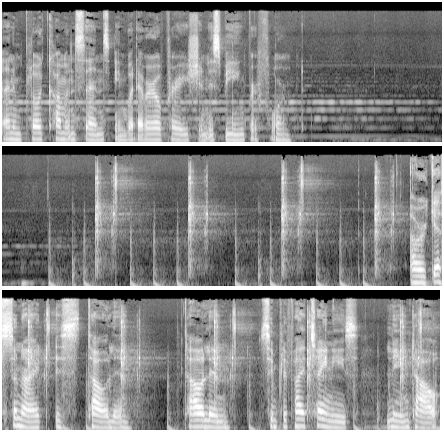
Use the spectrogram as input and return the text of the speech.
and employ common sense in whatever operation is being performed. Our guest tonight is Tao Lin. Tao Lin, simplified Chinese, Lin Tao.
